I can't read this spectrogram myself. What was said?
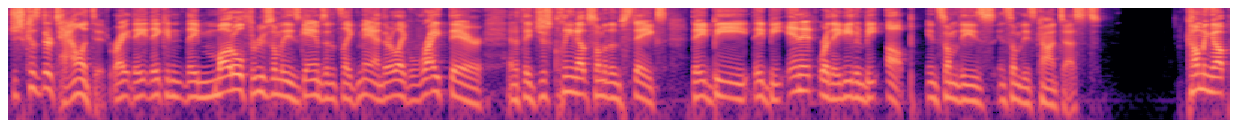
just because they're talented, right? They they can they muddle through some of these games, and it's like, man, they're like right there. And if they just clean up some of the mistakes, they'd be they'd be in it, or they'd even be up in some of these in some of these contests. Coming up,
